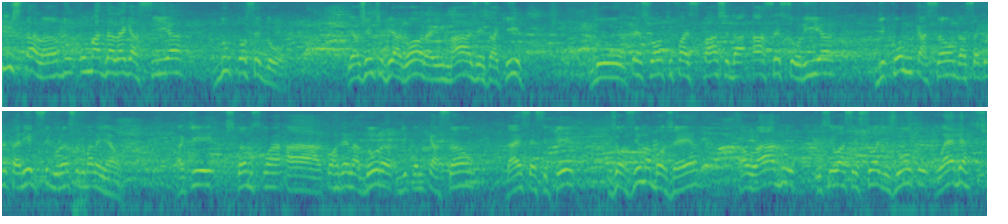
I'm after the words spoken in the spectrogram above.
instalando uma delegacia do torcedor. E a gente vê agora imagens aqui do pessoal que faz parte da assessoria de comunicação da Secretaria de Segurança do Maranhão. Aqui estamos com a, a coordenadora de comunicação da SSP, Josilma Bogéia, ao lado o seu assessor adjunto, o Ebert,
